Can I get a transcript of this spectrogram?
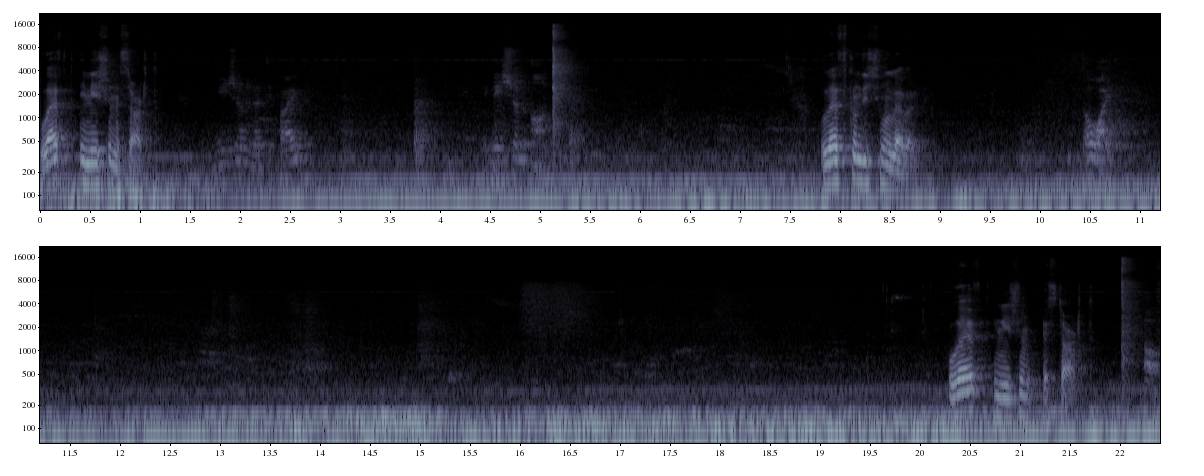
Left ignition start. Ignition identified. Ignition on. Left condition lever. Wide. Left ignition start. Off.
